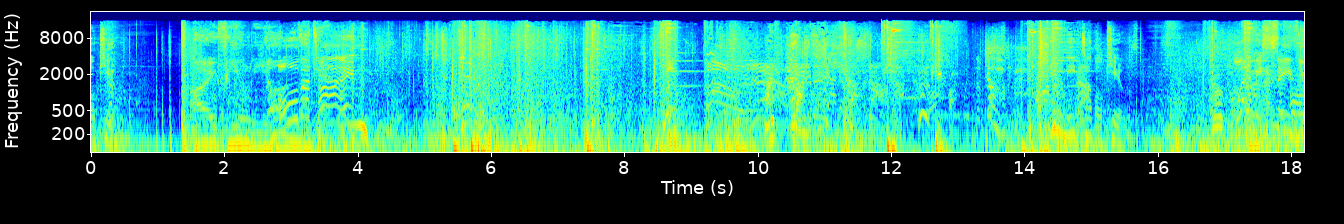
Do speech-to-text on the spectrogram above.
double kill. I feel young. Overtime! Enemy double kill. Let me save you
